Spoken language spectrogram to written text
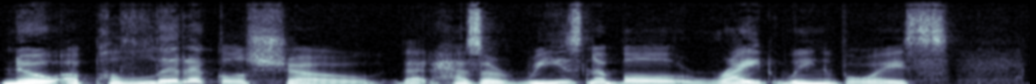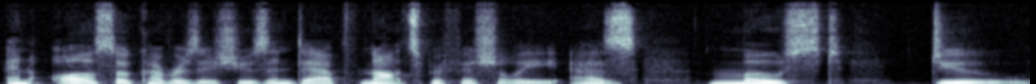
know a political show that has a reasonable right wing voice and also covers issues in depth, not superficially, as most do?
